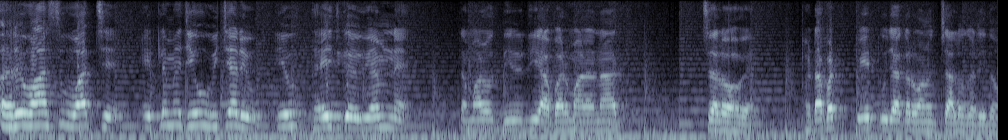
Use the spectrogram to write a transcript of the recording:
અરે વાહ, શું વાત છે? એટલે મેં જેવું વિચાર્યું, એવું થઈ જ ગયું એમને. તમારો દિલથી આભાર, મારા નાથ. ચલો હવે, ફટાફટ પેટ પૂજા કરવાનું ચાલુ કરી દો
